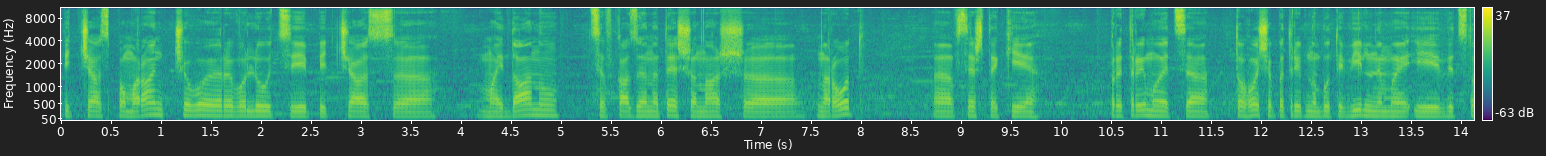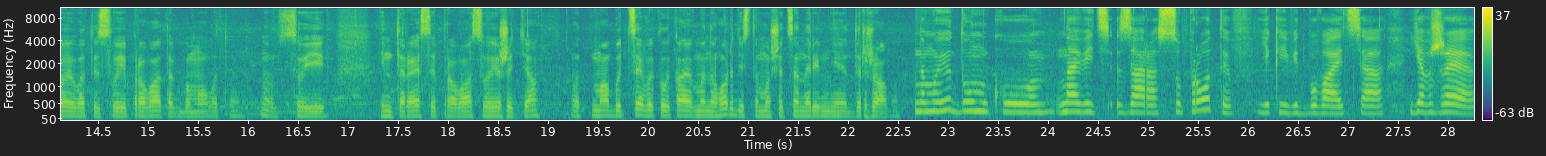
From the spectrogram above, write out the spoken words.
під час помаранчевої революції, під час е, Майдану. Це вказує на те, що наш народ все ж таки притримується того, що потрібно бути вільними і відстоювати свої права, так би мовити, ну, свої інтереси, права, своє життя. От, мабуть, це викликає в мене гордість, тому що це на рівні держави. На мою думку, навіть зараз супротив, який відбувається, я вже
